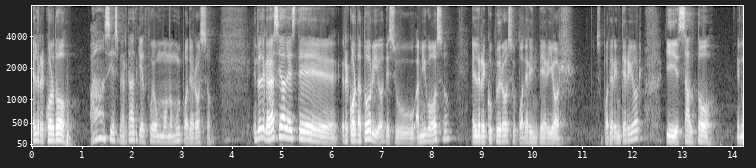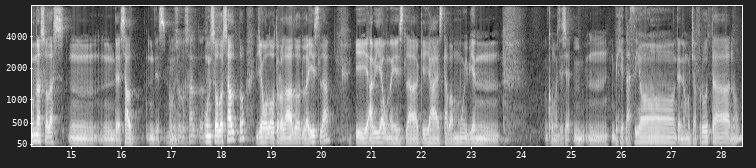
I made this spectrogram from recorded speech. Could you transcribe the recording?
Él recordó, ah, sí es verdad que él fue un mono muy poderoso. Entonces, gracias a este recordatorio de su amigo oso, él recuperó su poder interior, su poder interior y saltó en una sola mm, de sal, de, un, solo salto, un solo salto, llegó al otro lado de la isla y había una isla que ya estaba muy bien como se dice, mm, vegetación, tiene mucha fruta, ¿no?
